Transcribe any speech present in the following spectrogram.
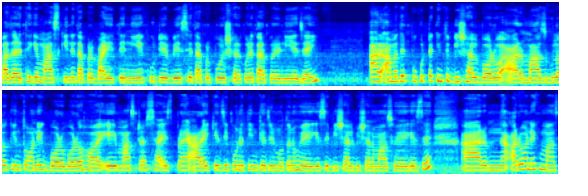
বাজারে থেকে মাছ কিনে তারপর বাড়িতে নিয়ে কুটে, বেছে, তারপর পরিষ্কার করে তারপরে নিয়ে যাই। আর আমাদের পুকুরটা কিন্তু বিশাল বড়, আর মাছগুলোও কিন্তু অনেক বড় বড় হয়। এই মাছটার সাইজ প্রায় আড়াই কেজি, পৌনে তিন কেজির মতন হয়ে গেছে, বিশাল বিশাল মাছ হয়ে গেছে। আর আরও অনেক মাছ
